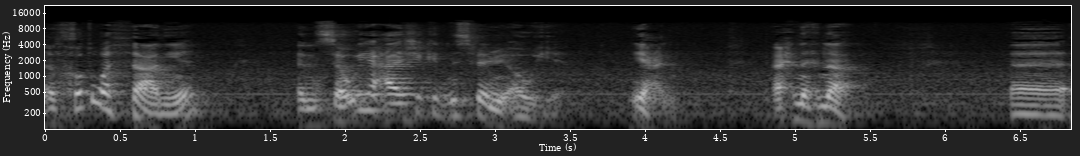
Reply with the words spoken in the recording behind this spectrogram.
الخطوة الثانية نسويها على شكل نسبة مئوية. يعني إحنا هنا آه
